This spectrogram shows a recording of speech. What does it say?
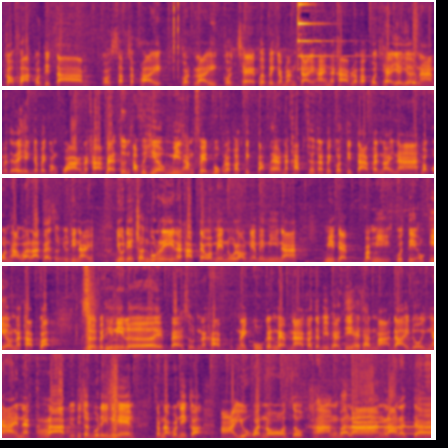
ก็ฝากกดติดตาม กด Subscribe กดไลค์กดแชร์เพื่อเป็นกำลังใจให้นะครับ แล้วก็กดแชร์เยอะๆนะ มันจะได้เห็นกันไปกว้างๆนะครับแบตุนออฟฟิเชียลมีทาง Facebook แล้วก็ TikTok แล้วนะครับ ช่วยกันไปกดติดตามกันหน่อยนะ บางคนถามว่าร้านแบตุนอยู่ที่ไหน อยู่ที่ชนบุรีนะครับ แต่ว่าเมนูเหล่านี้ไม่มีนะ มีแต่บะหมี่ก๋วยเตี๋ยวเกี๊ยวนะครับก็เสิร์ชไปที่นี่เลย แปะศูนย์นะครับ ใน Google Map นะ ก็จะมีแผนที่ให้ท่านมาได้โดยง่ายนะครับ อยู่ที่ชนบุรีนี่เอง สำหรับวันนี้ก็อายุวันโนสุขขังพลังลาละจ้า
